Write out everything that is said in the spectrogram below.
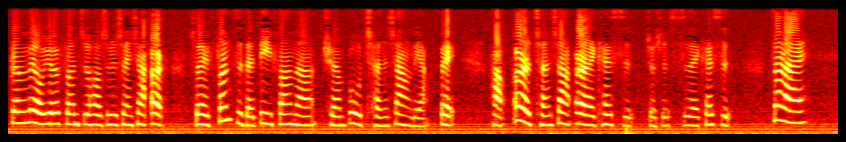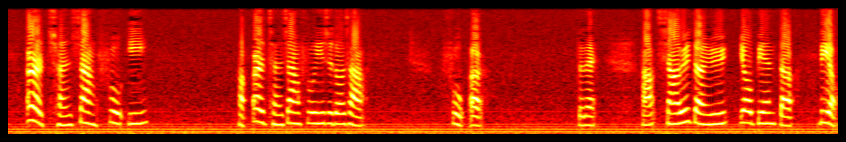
跟六约分之后是不是剩下二？所以分子的地方呢，全部乘上两倍。好，二乘上二 x 就是四 x。再来二乘上负一，好，二乘上负一是多少？负二。对不对？好，小于等于右边的六。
